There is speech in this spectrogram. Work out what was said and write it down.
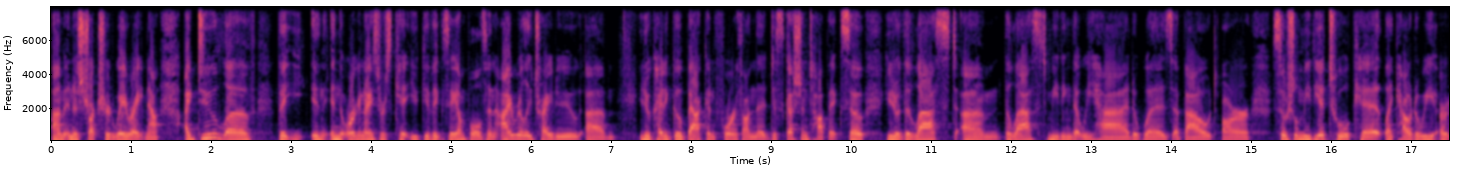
um, in a structured way right now. I do love that in, in the organizer's kit, you give examples and I really try to, um, you know, kind of go back and forth on the discussion topic. So, you know, the last, um, the last meeting that we had was about our social media toolkit. Like how do we, or,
